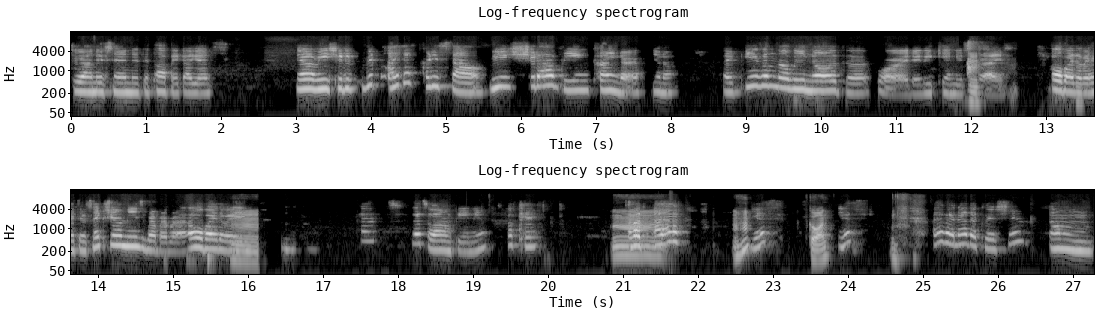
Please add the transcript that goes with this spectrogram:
to understand the topic, I guess. Yeah, we should. We, I think pretty sound. We should have been kinder, you know. Like even though we know the word, we can describe. Oh, by the way, heterosexual means blah blah blah. Oh, by the way, Mm, that's, that's one opinion. Okay, but mm, I have mhm. yes. Go on. Yes. I have another question. Um,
